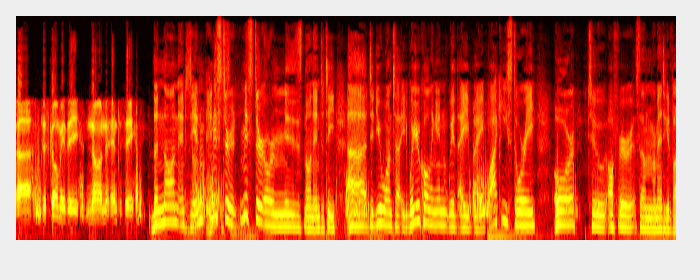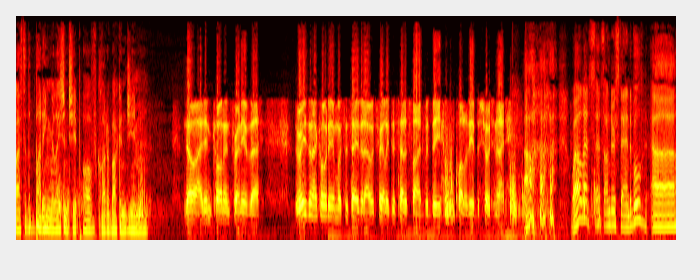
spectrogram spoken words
Uh, just call me the non-entity. The non-entity. And Mr. Mr. or Ms. Non-entity, uh, did you want to, were you calling in with a, a bikie story or to offer some romantic advice to the budding relationship of Clutterbuck and Jim? No, I didn't call in for any of that. The reason I called in was to say that I was fairly dissatisfied with the quality of the show tonight. Ah, well, that's, that's understandable. Uh,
